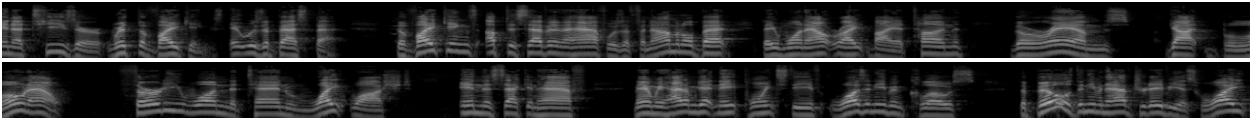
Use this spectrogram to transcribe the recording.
in a teaser with the Vikings. It was the best bet. The Vikings up to seven and a half was a phenomenal bet. They won outright by a ton. The Rams got blown out 31 to 10, whitewashed in the second half. Man, we had them getting eight points, Steve. Wasn't even close. The Bills didn't even have Tre'Davious White,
